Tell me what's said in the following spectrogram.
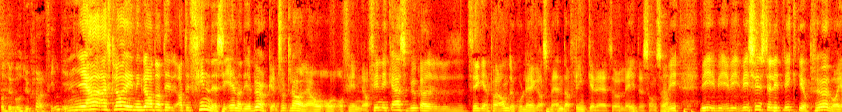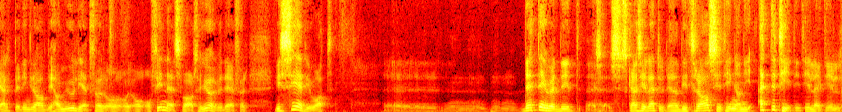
Og du, og du, klarer å finne dem? Ja, jeg klarer i den grad at det, at det, finnes i en av de bøkene. Så klarer jeg å, å, å finne. Og finner ikke jeg, så bruker jeg trigge en par andre kollegaer som er enda flinkere til å lete. sånn. Så ja. vi, vi, vi, vi, syns det er litt viktig å prøve å hjelpe i den grad vi har mulighet for å, å, finne et svar. Så gjør vi det. For vi ser jo at uh, dette er jo de, skal jeg si rett ut, en av de trasige tingene i ettertid, i tillegg til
